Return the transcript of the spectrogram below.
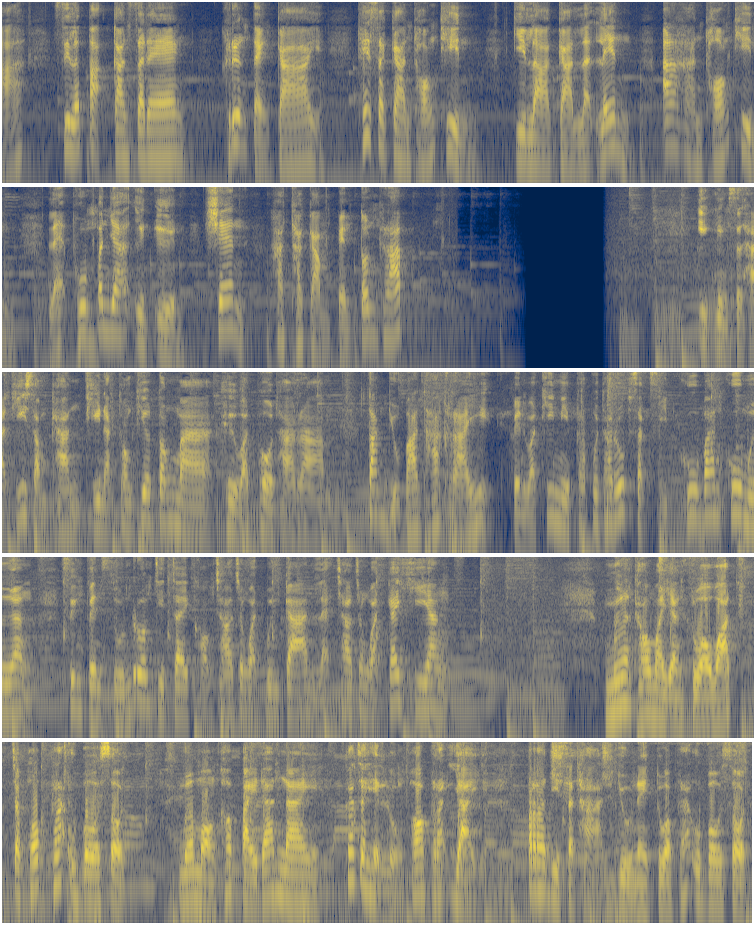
ศิลปะการแสดง เครื่องแต่งกาย เทศกาลท้องถิ่น กีฬาการละเล่น อาหารท้องถิ่น และภูมิปัญญาอื่น ๆ เช่น หัตถกรรมเป็นต้นครับอีกหนึ่งสถานที่สำคัญที่นักท่องเที่ยวต้องมาคือวัดโพธาราม ตั้งอยู่บ้านท่าไคร้เป็นวัดที่มีพระพุทธรูปศักดิ์สิทธิ์คู่บ้านคู่เมือง ซึ่งเป็นศูนย์รวมจิตใจของชาวจังหวัดบึงการ และชาวจังหวัดใกล้เคียง เมื่อเข้ามายังตัววัดจะพบพระอุโบสถ เมื่อมองเข้าไปด้านในก็จะเห็นหลวงพ่อพระใหญ่ ประดิษฐานอยู่ในตัวพระอุโบสถ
